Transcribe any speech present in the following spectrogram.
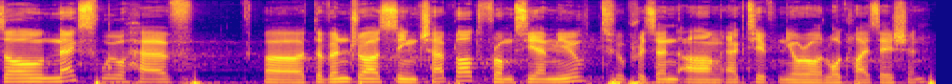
So next we'll have uh, Devendra Singh Chaplot from CMU to present on active neural localization.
